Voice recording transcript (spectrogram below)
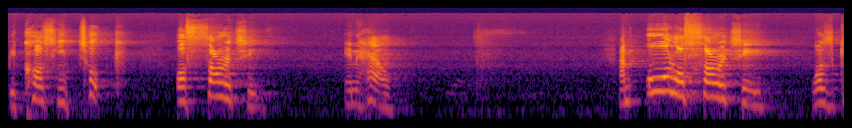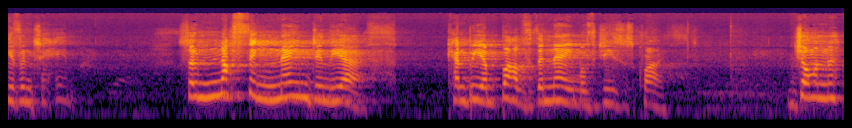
because he took authority in hell. And all authority was given to him. So nothing named in the earth can be above the name of Jesus Christ. John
